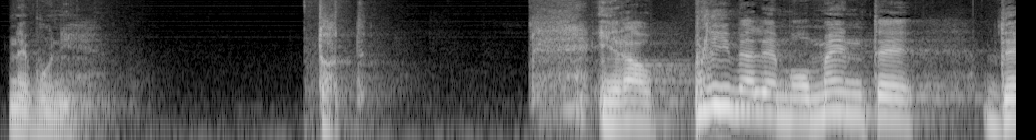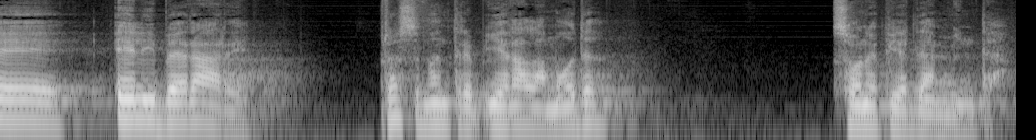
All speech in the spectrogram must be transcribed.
nebunie. Tot. Erau primele momente de eliberare. Vreau să vă întreb, era la modă? Sau ne pierdeam mintea?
